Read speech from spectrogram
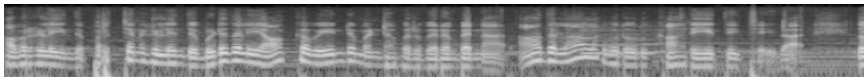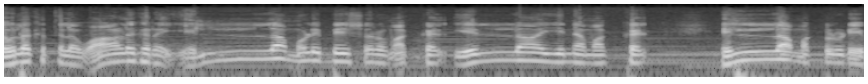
அவர்களை இந்த பிரச்சனைகளிலிருந்து விடுதலை ஆக்க வேண்டும் என்று அவர் விரும்பினார். ஆதலால் அவர் ஒரு காரியத்தை செய்தார். இந்த உலகத்தில் வாழுகிற எல்லா மொழி பேசுகிற மக்கள் எல்லா இன மக்கள் எல்லா மக்களுடைய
